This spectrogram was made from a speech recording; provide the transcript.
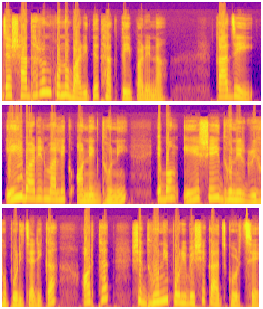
যা সাধারণ কোনো বাড়িতে থাকতেই পারে না। কাজেই এই বাড়ির মালিক অনেক ধনী এবং এ সেই ধনীর গৃহপরিচারিকা, অর্থাৎ সে ধনী পরিবেশে কাজ করছে।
